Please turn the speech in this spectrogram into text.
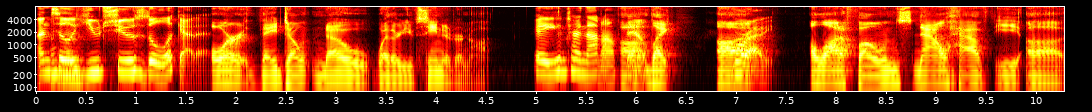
until Mm-hmm. you choose to look at it. or they don't know whether you've seen it or not. Yeah, you can turn that off too. Uh, like uh, right. a lot of phones now have the uh,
